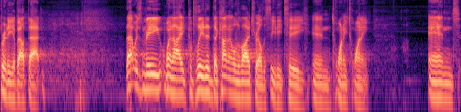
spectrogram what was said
pretty about that. that was me when I completed the Continental Divide Trail, the CDT, in 2020. And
